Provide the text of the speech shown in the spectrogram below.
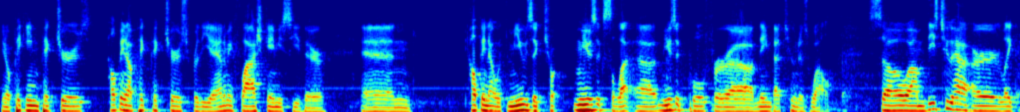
you know, picking pictures, helping out pick pictures for the Anime Flash game you see there, and helping out with the music cho- music sele- uh, music pool for uh, name that tune as well. So um, these two ha- are like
